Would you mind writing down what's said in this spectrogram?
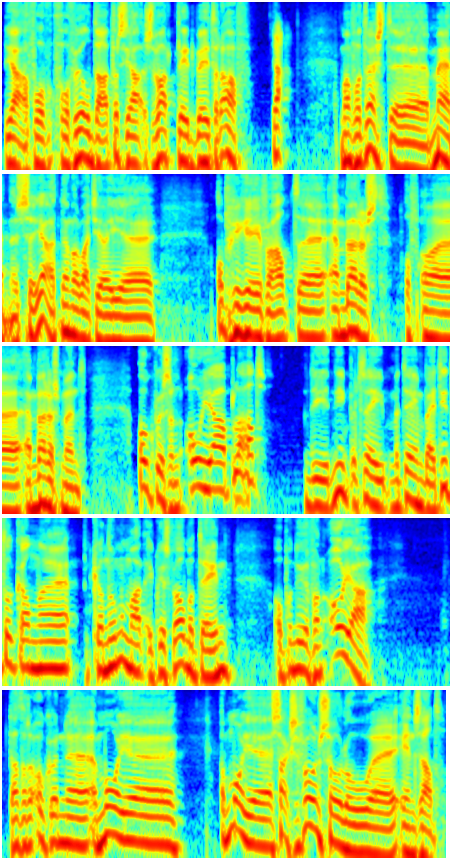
ja voor, voor veel datters, ja, zwart leed beter af. Ja. Maar voor de rest, eh, Madness, eh, ja, het nummer wat jij opgegeven had, Embarrassed, of Embarrassment. Ook weer zo'n OJA-plaat, die je niet per se meteen bij titel kan, eh, kan noemen. Maar ik wist wel meteen op een uur van, oh ja, dat er ook een, eh, een mooie, een mooie saxofoonsolo eh in zat.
